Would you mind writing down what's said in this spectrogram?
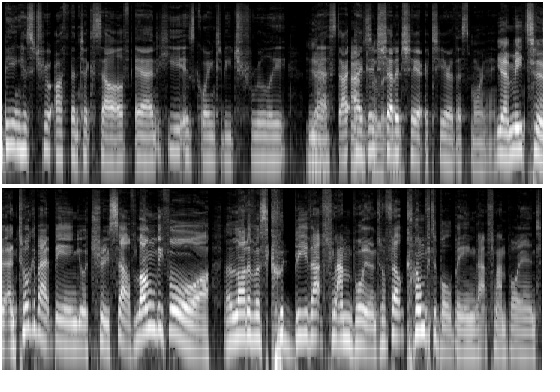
being his true authentic self and he is going to be truly Yeah, missed. I, I did shed a, cheer, a tear this morning. Yeah, me too. And talk about being your true self. Long before a lot of us could be that flamboyant or felt comfortable being that flamboyant,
